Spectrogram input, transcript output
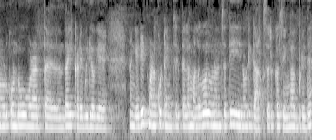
ನೋಡಿಕೊಂಡು ಓಡಾಡ್ತಾ ಇರೋದ್ರಿಂದ ಈ ಕಡೆ ವೀಡಿಯೋಗೆ ನಂಗೆ ಎಡಿಟ್ ಮಾಡೋಕ್ಕೂ ಟೈಮ್ ಸಿಗ್ತಾಯಿಲ್ಲ ಮಲಗೋದು ಒಂದೊಂದು ಸತಿ ನೋಡಿ ಡಾರ್ಕ್ ಸರ್ಕಲ್ಸ್ ಹೆಂಗಾಗ್ಬಿಟ್ಟಿದೆ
